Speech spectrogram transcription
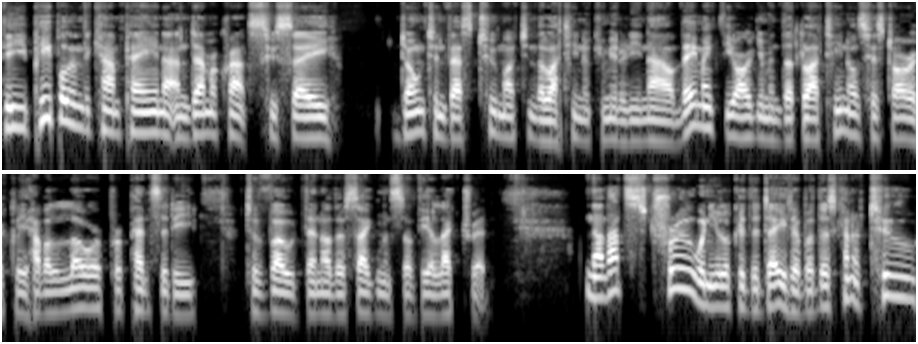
the people in the campaign and Democrats who say, don't invest too much in the Latino community now, they make the argument that Latinos historically have a lower propensity to vote than other segments of the electorate. Now, that's true when you look at the data, but there's kind of two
